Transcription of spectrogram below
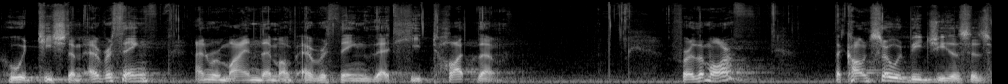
who would teach them everything and remind them of everything that he taught them. Furthermore, the counselor would be Jesus'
